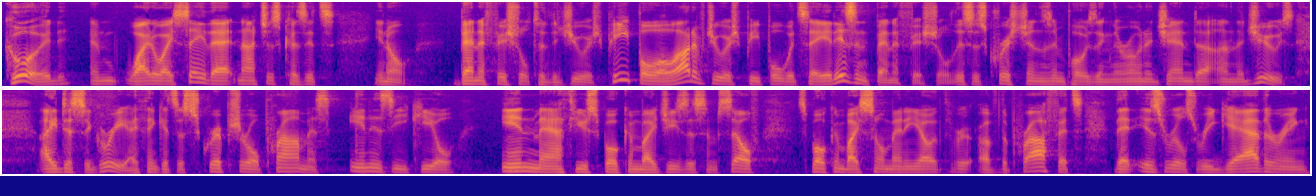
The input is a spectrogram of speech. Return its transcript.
good. And why do I say that? Not just because it's, you know, beneficial to the Jewish people. A lot of Jewish people would say it isn't beneficial. This is Christians imposing their own agenda on the Jews. I disagree. I think it's a scriptural promise in Ezekiel, in Matthew, spoken by Jesus himself, spoken by so many other of the prophets, that Israel's regathering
